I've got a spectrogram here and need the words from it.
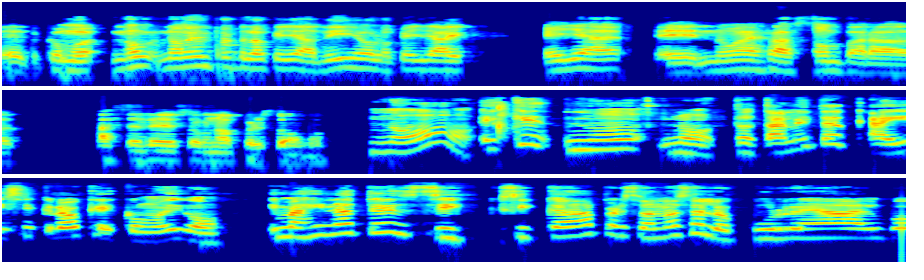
Eh, Como, no, no me importa lo que ella dijo, lo que ella, ella eh, no es razón para hacerle eso a una persona. No, es que no, no, totalmente ahí sí creo que, como digo, imagínate si, si cada persona se le ocurre algo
